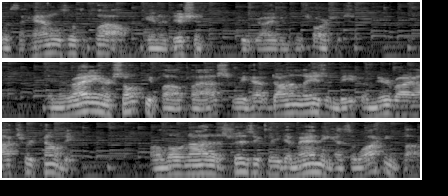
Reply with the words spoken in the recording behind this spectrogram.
with the handles of the plow in addition to driving his horses. In the riding or sulky plow class, we have Don Lazenby from nearby Oxford County. Although not as physically demanding as the walking plow,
